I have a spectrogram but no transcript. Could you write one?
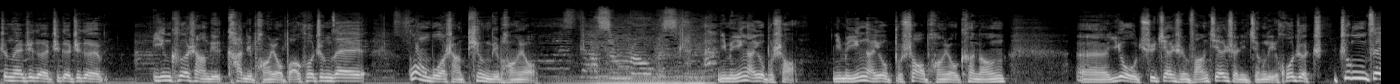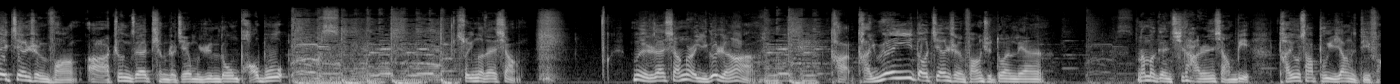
正在这个这个这个映客上的看的朋友，包括正在广播上听的朋友，你们应该有不少，你们应该有不少朋友可能，呃，有去健身房健身的经历，或者正正在健身房啊，正在听着节目运动跑步。所以我在想，我一直在想，我说一个人啊，他他愿意到健身房去锻炼，那么跟其他人相比，他有啥不一样的地方？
